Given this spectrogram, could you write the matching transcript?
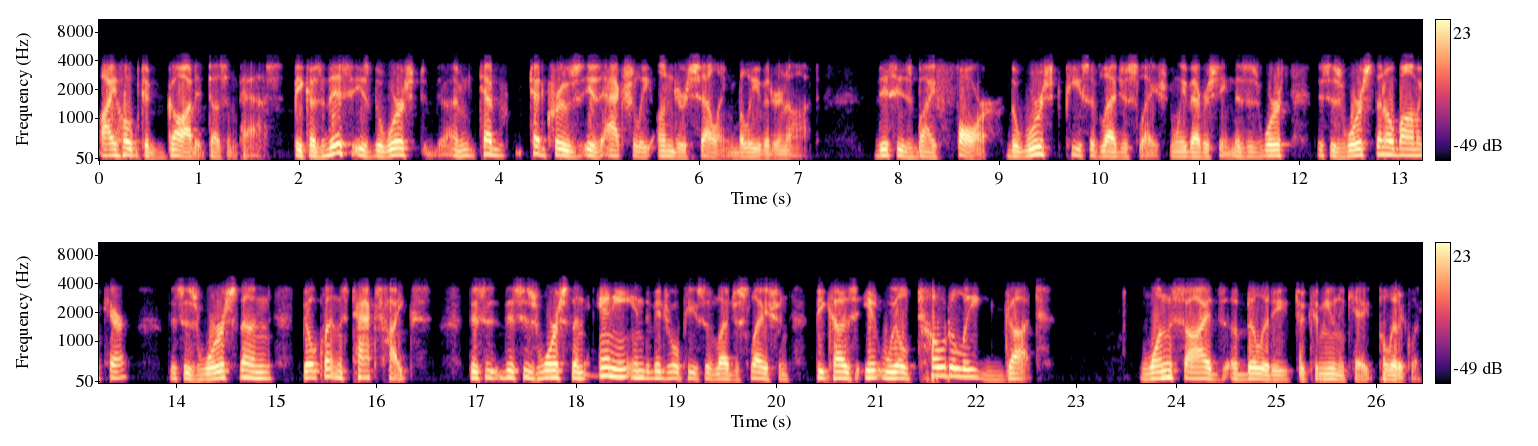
I hope to God it doesn't pass because this is the worst. I mean, Ted Ted Cruz is actually underselling, believe it or not. This is by far the worst piece of legislation we've ever seen. This is worse. This is worse than Obamacare. This is worse than Bill Clinton's tax hikes. This is this is worse than any individual piece of legislation because it will totally gut one side's ability to communicate politically,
